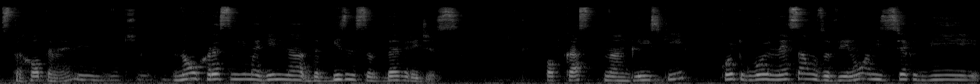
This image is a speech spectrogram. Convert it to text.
страхотен е. Mm, абсолютно. Много харесвам, има един на The Business of Beverages подкаст на английски, който говори не само за вино, ами за всякакви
